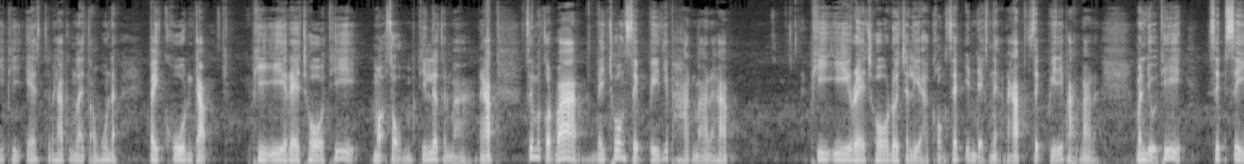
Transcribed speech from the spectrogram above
EPS ใช่ไหมครับกำไรต่อหุ้นอะไปคูณกับ PE ratio ที่เหมาะสมที่เลือกกันมานะครับ ซึ่งปรากฏว่าในช่วง 10 ปีที่ผ่านมานะครับ PE ratio โดยเฉลี่ยของ Set Index เนี่ยนะครับ 10 ปีที่ผ่านมานะมันอยู่ที่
